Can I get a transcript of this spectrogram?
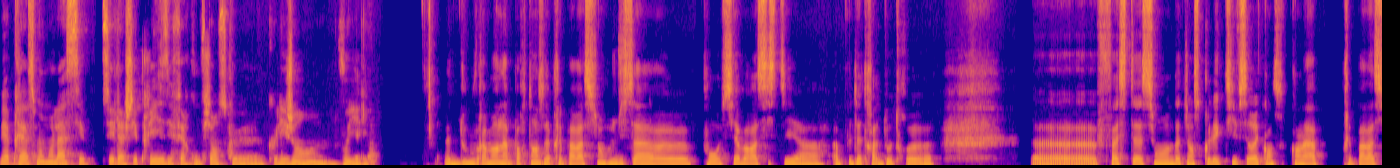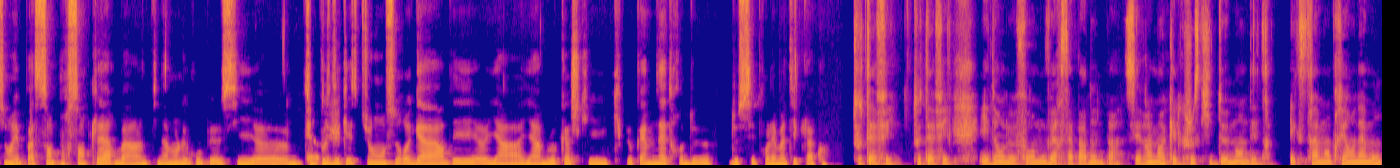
mais après, à ce moment-là, c'est lâcher prise et faire confiance que, les gens euh, vont y aller. D'où vraiment l'importance de la préparation. Je dis ça euh, pour aussi avoir assisté à, à peut-être à d'autres euh, facilitations d'attirance collective. C'est vrai quand, quand la préparation est pas 100% claire, ben finalement le groupe est aussi euh, se pose des questions, se regarde et euh, il y, a, y, a, un blocage qui, qui, peut quand même naître de, de ces problématiques-là. Quoi. Tout à fait, tout à fait. Et dans le forum ouvert, ça pardonne pas. C'est vraiment quelque chose qui demande d'être extrêmement prêt en amont.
